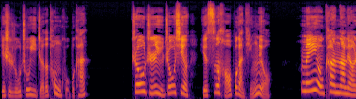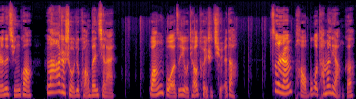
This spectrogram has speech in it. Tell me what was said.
也是如出一辙的痛苦不堪。周芷与周兴也丝毫不敢停留，没有看那两人的情况，拉着手就狂奔起来。王跛子有条腿是瘸的，自然跑不过他们两个，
